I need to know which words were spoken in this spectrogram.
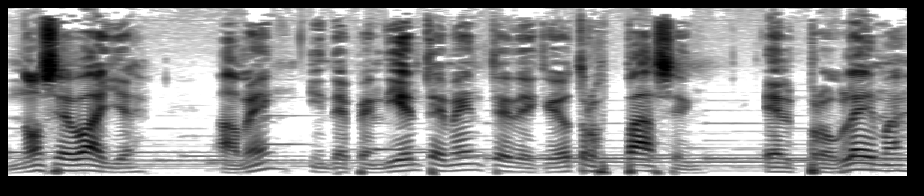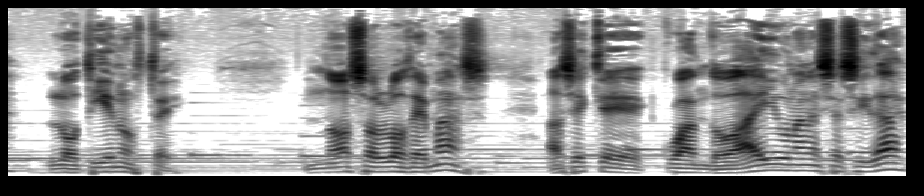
no se vaya, amén, independientemente de que otros pasen, el problema lo tiene usted, no son los demás. Así que cuando hay una necesidad,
